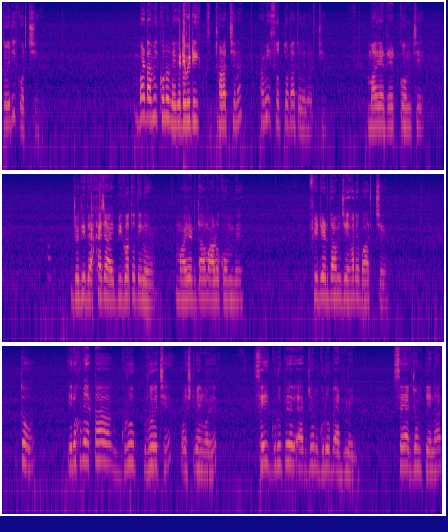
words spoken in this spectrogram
তৈরি করছি। বাট আমি কোনো নেগেটিভিটি ছড়াচ্ছি না, আমি সত্যটা তুলে ধরছি। মালের রেট কমছে যদি দেখা যায় বিগত দিনে মায়ের দাম আরও কমবে ফিডের দাম যে হারে বাড়ছে। তো এরকমই একটা গ্রুপ রয়েছে ওয়েস্ট বেঙ্গলের সেই গ্রুপের একজন গ্রুপ অ্যাডমিন সে একজন ট্রেনার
